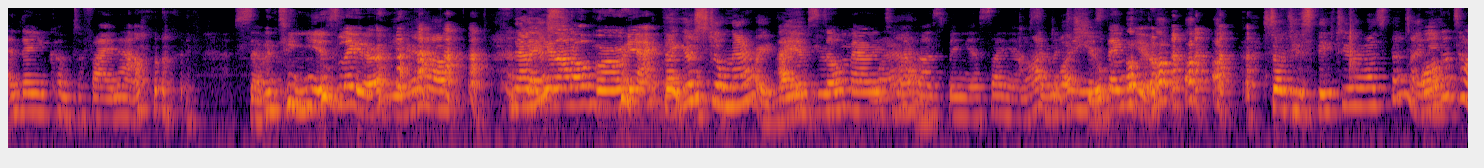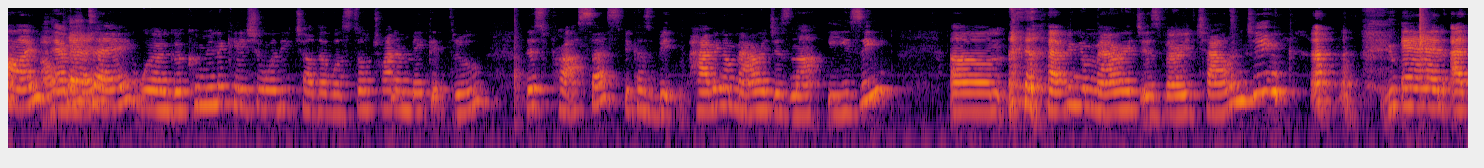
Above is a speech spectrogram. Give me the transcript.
and then you come to find out, 17 years later, Yeah. Now you're you're not overreacting. But you're still married, I am You're- still married to my husband. Yes, I am. God 17 bless years. you. Thank you. so do you speak to your husband? I All mean- the time, Okay. every day, we're in good communication with each other. We're still trying to make it through this process because be, having a marriage is not easy. Um, having a marriage is very challenging. And at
